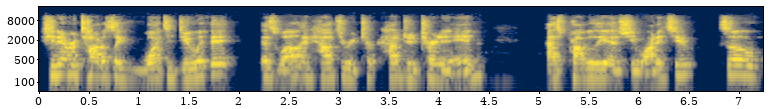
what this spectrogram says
She never taught us like what to do with it as well and how to return how to turn it in as probably as she wanted to so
